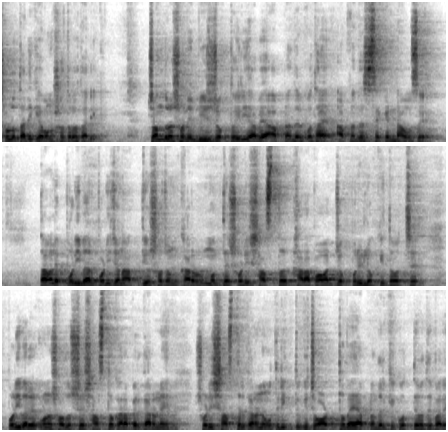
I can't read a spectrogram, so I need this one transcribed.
ষোলো তারিখ এবং সতেরো তারিখ। চন্দ্র শনির বীজযোগ তৈরি হবে আপনাদের কোথায়, আপনাদের সেকেন্ড হাউসে তাহলে পরিবার, পরিজন, আত্মীয় স্বজন কারোর মধ্যে শরীর স্বাস্থ্য খারাপ হওয়ার যোগ পরিলক্ষিত হচ্ছে। পরিবারের কোনো সদস্যের স্বাস্থ্য খারাপের কারণে, শরীর স্বাস্থ্যের কারণে অতিরিক্ত কিছু অর্থ ব্যয় আপনাদেরকে করতে হতে পারে।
